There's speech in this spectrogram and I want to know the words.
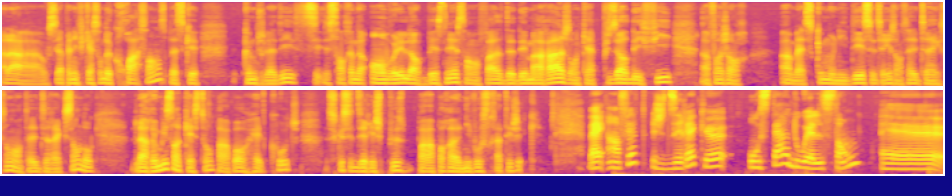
la, aussi à la planification de croissance? Parce que, comme tu l'as dit, c'est en train d'envoler leur business en phase de démarrage, donc il y a plusieurs défis. Enfin, genre, ah, mais est-ce que mon idée se dirige dans telle direction, dans telle direction? Donc, la remise en question par rapport au head coach, est-ce que ça dirige plus par rapport à un niveau stratégique? Bien, en fait, je dirais que au stade où elles sont, euh,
